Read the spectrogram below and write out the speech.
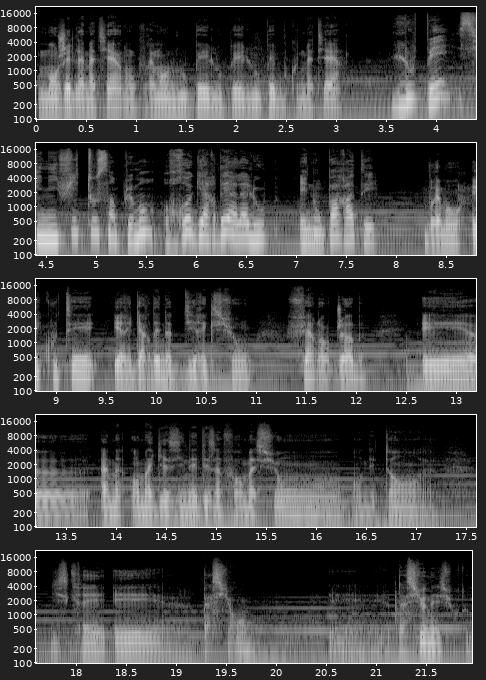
manger de la matière, donc vraiment louper, louper, louper beaucoup de matière. Louper signifie tout simplement regarder à la loupe et non pas rater. Vraiment écouter et regarder notre direction faire leur job et euh, emmagasiner des informations en étant euh, discret et euh, patient et passionné surtout.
